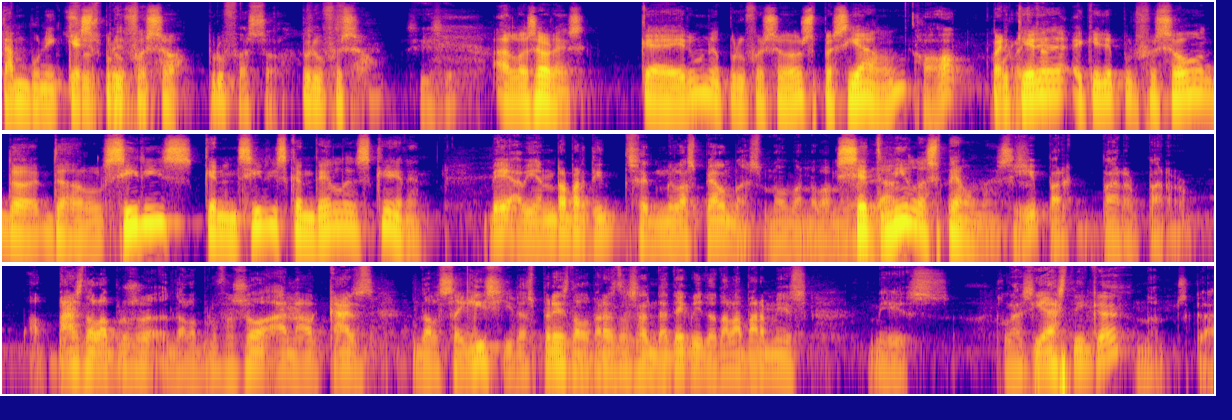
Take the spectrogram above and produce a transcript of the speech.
Tan bonic que és suspès. professor. Professor. Professor. Sí, sí. Aleshores, que era una professor especial, Oh, perquè era aquella professor de, dels ciris, que eren ciris candeles, que eren? Bé, havien repartit 7.000 espelmes, no, no mirar 7.000 espelmes. Sí, per, per, per el pas de la, de la professor en el cas del seguici, després del braç de Santa Tecla i tota la part més, més eclesiàstica, doncs que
